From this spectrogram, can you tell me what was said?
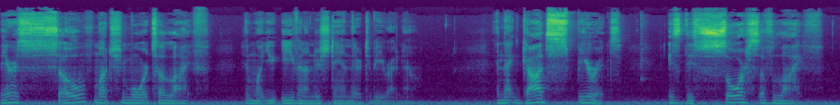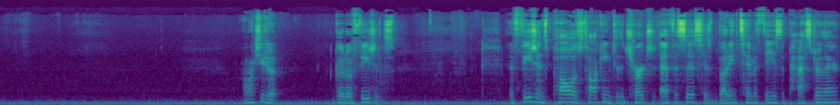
there is so much more to life than what you even understand there to be right now. And that God's Spirit is the source of life. I want you to go to Ephesians. In Ephesians, Paul is talking to the church at Ephesus. His buddy Timothy is the pastor there.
